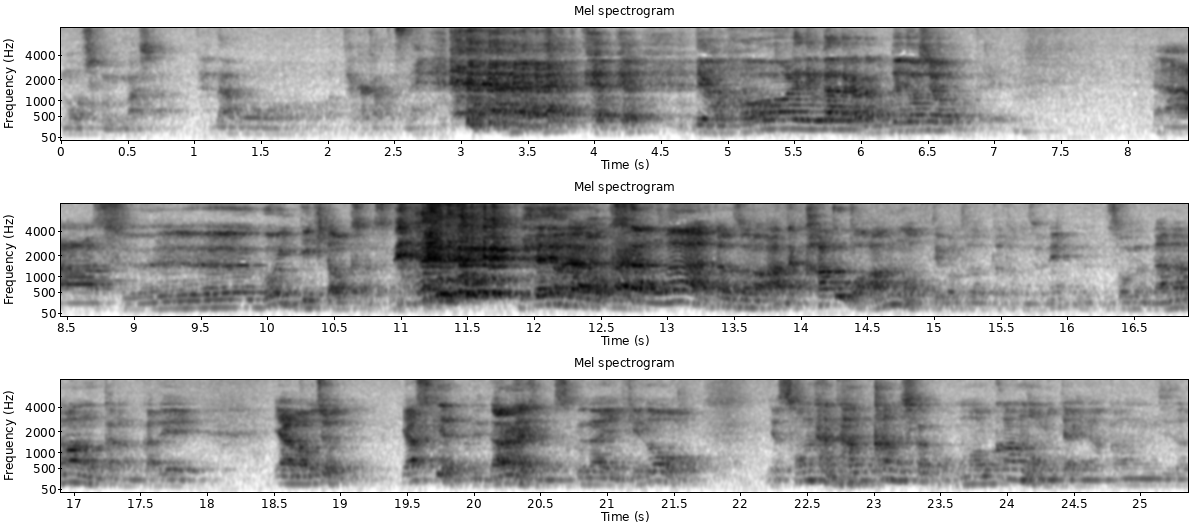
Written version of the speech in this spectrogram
申し込みました。ただもう高かったですね。でもこれで受かんなかったら本当にどうしようと思って。ああすごいできた奥さんですね。い やでもだから奥さんは多分そのあんた覚悟あんのってことだったと思うんですよね。その7万かなんかで。いやまあもちろん安ければねダメージも少ないけど、いやそんな難関資格ほんま受かんのみたいな感じだっ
